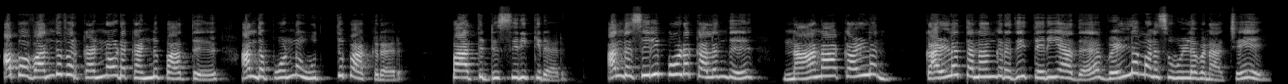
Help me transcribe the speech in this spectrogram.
அப்போ வந்தவர் கண்ணோட கண்ணு பார்த்து அந்த பொண்ணை உத்து பாக்குறாரு. பார்த்துட்டு சிரிக்கிறாரு. அந்த சிரிப்போட கலந்து நானா கள்ளன்? கள்ளத்தனங்கிறதே தெரியாத வெள்ள மனசு உள்ளவனாச்சே.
